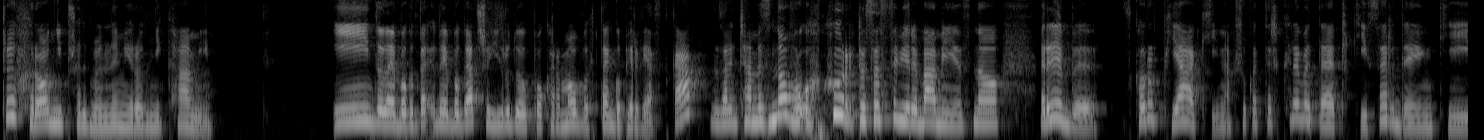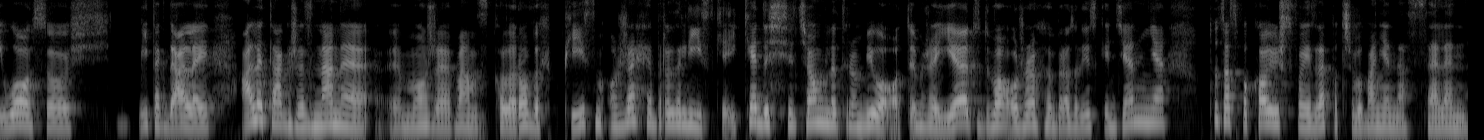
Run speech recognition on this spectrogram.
czy chroni przed wolnymi rodnikami. I do najbogatszych źródeł pokarmowych tego pierwiastka zaliczamy znowu, kurczę, co z tymi rybami jest? No, ryby, skorupiaki, na przykład też kreweteczki, sardynki, łosoś i tak dalej, ale także znane y, może Wam z kolorowych pism orzechy brazylijskie. I kiedyś się ciągle trąbiło o tym, że jedz dwa orzechy brazylijskie dziennie, to zaspokoisz swoje zapotrzebowanie na selen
